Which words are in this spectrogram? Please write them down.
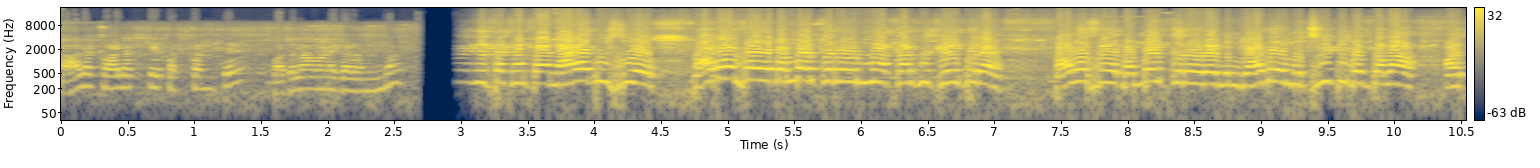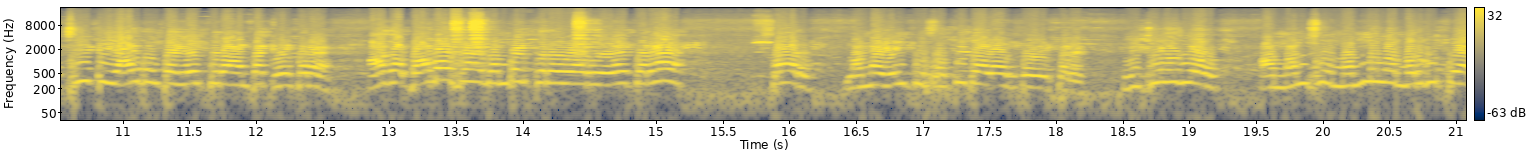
ಕಾಲ ಕಾಲಕ್ಕೆ ತಕ್ಕಂತೆ ಬದಲಾವಣೆಗಳನ್ನ ಆಗಿರ್ತಕ್ಕಂಥ ನ್ಯಾಯಾಧೀಶರು ಬಾಬಾ ಸಾಹೇಬ್ ಅಂಬೇಡ್ಕರ್ ಅವ್ರನ್ನ ಕರೆದು ಕೇಳ್ತಾರೆ. ಬಾಬಾ ಸಾಹೇಬ್ ಅಂಬೇಡ್ಕರ್ ಅವರೇ, ನಿಮ್ಗೆ ಯಾವುದೋ ಒಂದು ಚೀಟಿ ಬಂತಲ್ಲ, ಆ ಚೀಟಿ ಯಾವ್ದಂತ ಹೇಳ್ತೀರಾ ಅಂತ ಕೇಳ್ತಾರೆ. ಆಗ ಬಾಬಾ ಸಾಹೇಬ್ ಅಂಬೇಡ್ಕರ್ ಅವರು ಹೇಳ್ತಾರೆ ಸರ್, ನಮ್ಮ ಹೆಂಡತಿ ಸತ್ತಿದ್ದಾಳೆ ಅಂತ ಹೇಳ್ತಾರೆ. ನಿಜವಾಗ್ಲೂ ಆ ಮನಸ್ಸು ನಮ್ಮನ್ನ ಮರುಗುತ್ತೆ.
